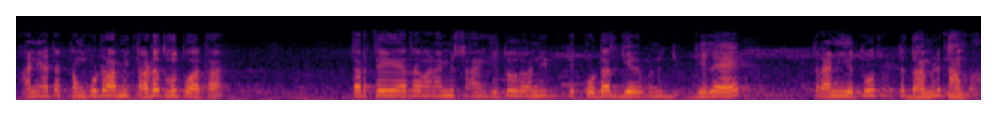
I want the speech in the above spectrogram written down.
आणि आता कम्प्युटर आम्ही काढत होतो आता. तर ते आता म्हणे आम्ही सांग येतो आणि ते कोर्टात गे म्हणजे गेले आहेत. तर आम्ही येतो तर दहा मिनिट थांबा.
